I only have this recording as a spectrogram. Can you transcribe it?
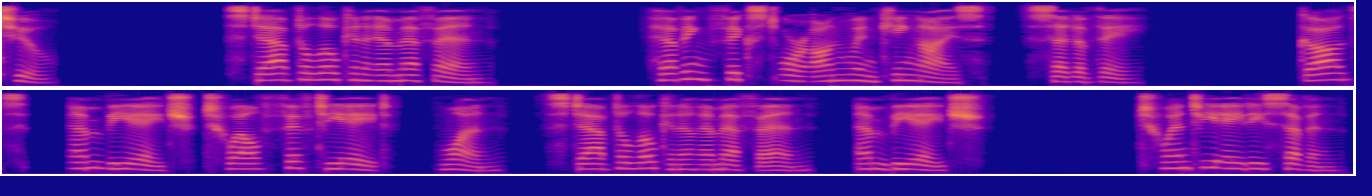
2. Stabdalokan MFN. Having fixed or on-winking eyes, said of they. Gods, MBH 1258, 1, Stabdalokana MFN, MBH 2087.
